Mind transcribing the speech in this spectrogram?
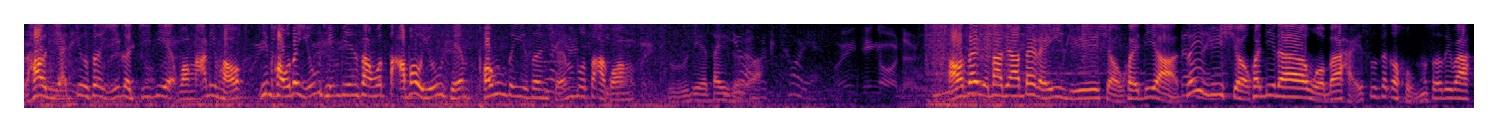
然后你还就剩一个基地，往哪里跑？你跑到油田边上，我打爆油田，砰的一声全部炸光，直接带走啊！好，再给大家带来一局小快递啊！这一局小快递呢，我们还是这个红色，对吧？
